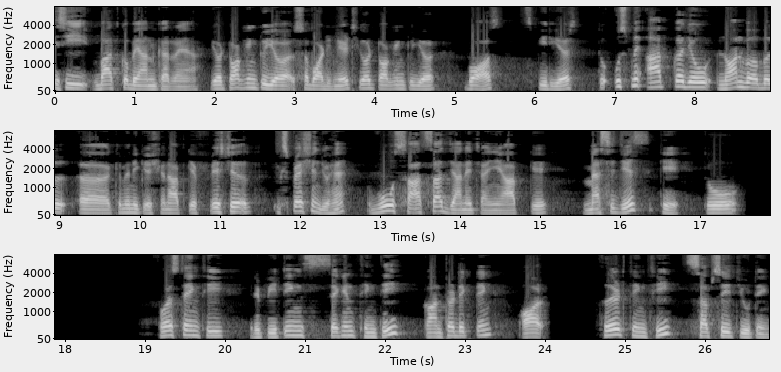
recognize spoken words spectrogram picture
کسی بات کو بیان کر رہے ہیں you are talking to your subordinates you are talking to your boss ایکسپیریئرس تو اس میں آپ کا جو نان وربل کمیونیکیشن آپ کے فیشیل ایکسپریشن جو ہیں وہ ساتھ ساتھ جانے چاہیے آپ کے میسیجز کے تو فرسٹ تھنگ تھی ریپیٹنگ سیکنڈ تھنگ تھی کانٹراڈکٹنگ اور تھرڈ تھنگ تھی substituting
